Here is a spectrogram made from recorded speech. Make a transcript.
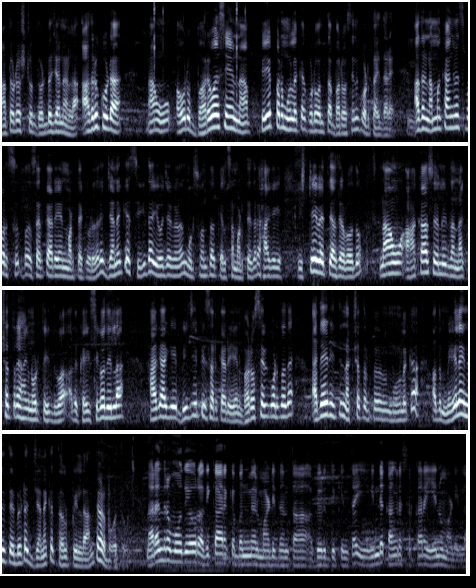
ಮಾತಾಡೋಷ್ಟು ದೊಡ್ಡ ಜನ ಅಲ್ಲ. ಆದರೂ ಕೂಡ ನಾವು ಅವರು ಭರವಸೆಯನ್ನು ಪೇಪರ್ ಮೂಲಕ ಕೊಡುವಂಥ ಭರವಸೆಯನ್ನು ಕೊಡ್ತಾ ಇದ್ದಾರೆ. ಆದರೆ ನಮ್ಮ ಕಾಂಗ್ರೆಸ್ ಸರ್ಕಾರ ಏನು ಮಾಡ್ತಾ ಕೊಡಿದ್ರೆ ಜನಕ್ಕೆ ಸೀದಾ ಯೋಜನೆಗಳನ್ನು ಮುಗಿಸುವಂಥ ಕೆಲಸ ಮಾಡ್ತಾ ಇದ್ದಾರೆ. ಹಾಗೆ ಇಷ್ಟೇ ವ್ಯತ್ಯಾಸ ಇರ್ಬೋದು ನಾವು ಆಕಾಶದಲ್ಲಿ ನಕ್ಷತ್ರ ಹಾಗೆ ನೋಡ್ತಿದ್ವೋ ಅದು ಕೈ ಸಿಗೋದಿಲ್ಲ. ಹಾಗಾಗಿ ಬಿ ಜೆ ಪಿ ಸರ್ಕಾರ ಏನು ಭರವಸೆ ಕೊಡ್ತದೆ ಅದೇ ರೀತಿ ನಕ್ಷತ್ರ ಮೂಲಕ ಅದು ಮೇಲೆ ನಿಂತು ಬಿಟ್ಟು ಜನಕ್ಕೆ ತಲುಪಿಲ್ಲ ಅಂತ ಹೇಳ್ಬೋದು. ನರೇಂದ್ರ ಮೋದಿ ಅವರು ಅಧಿಕಾರಕ್ಕೆ ಬಂದ ಮೇಲೆ ಮಾಡಿದಂಥ ಅಭಿವೃದ್ಧಿಗಿಂತ ಈ ಹಿಂದೆ ಕಾಂಗ್ರೆಸ್ ಸರ್ಕಾರ ಏನೂ ಮಾಡಿಲ್ಲ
